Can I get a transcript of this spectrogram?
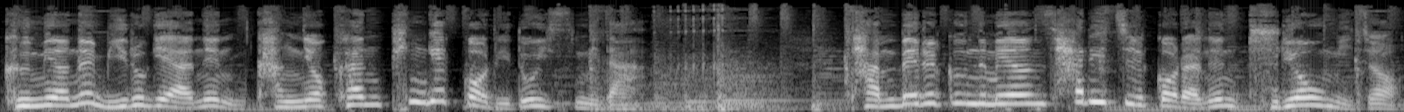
금연을 미루게 하는 강력한 핑곗거리도 있습니다. 담배를 끊으면 살이 찔 거라는 두려움이죠.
